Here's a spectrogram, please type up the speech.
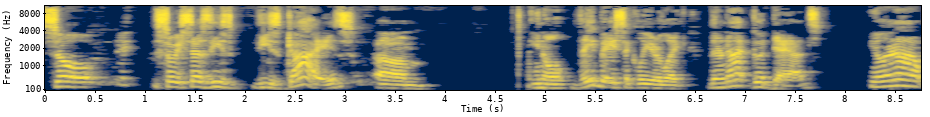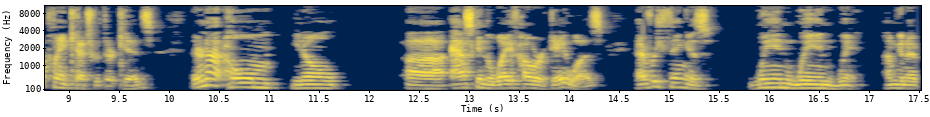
so so he says these these guys, um, you know, they basically are like they're not good dads. You know, they're not out playing catch with their kids. They're not home, you know, uh, asking the wife how her day was. Everything is win, win, win. I'm gonna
